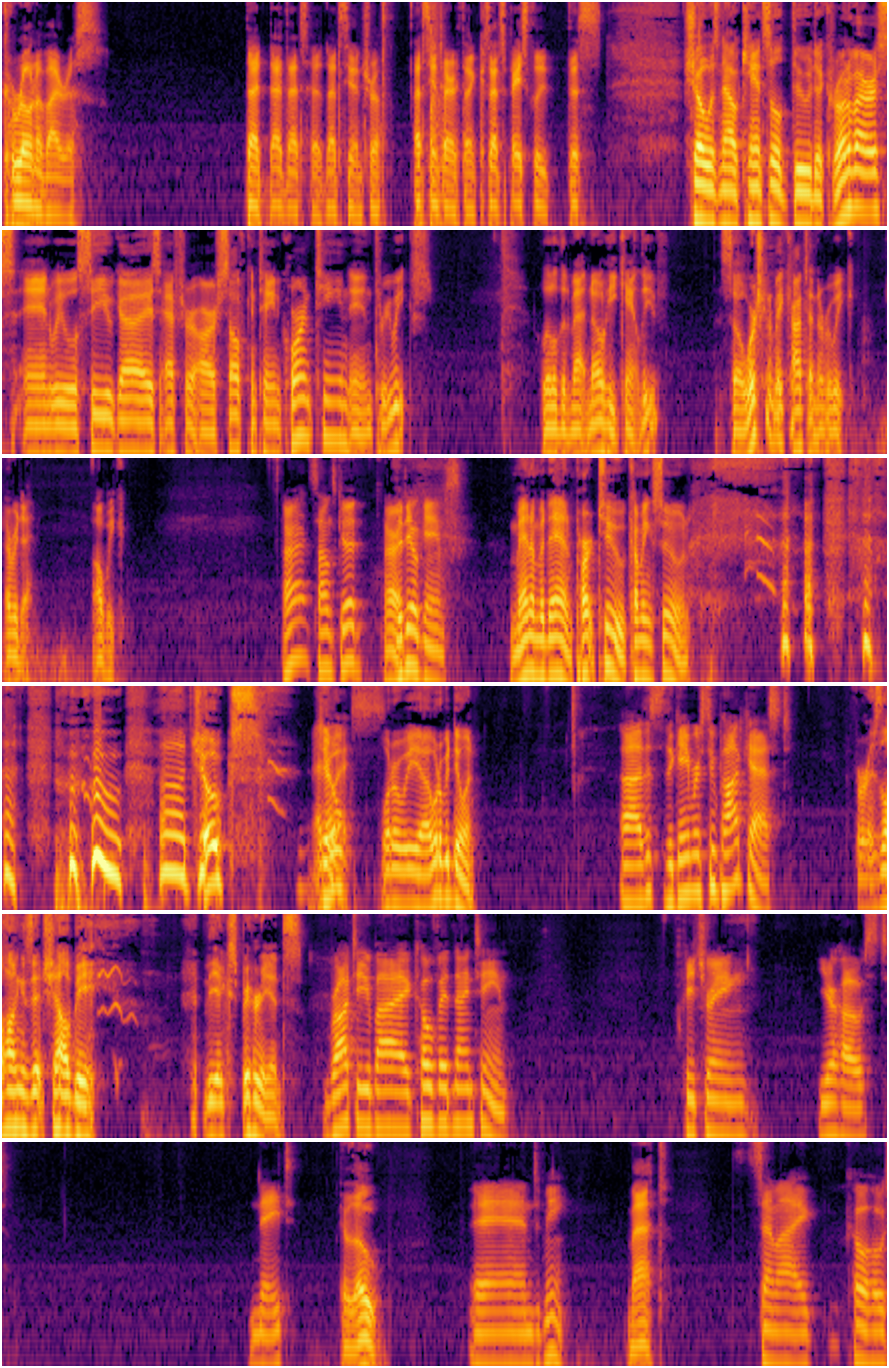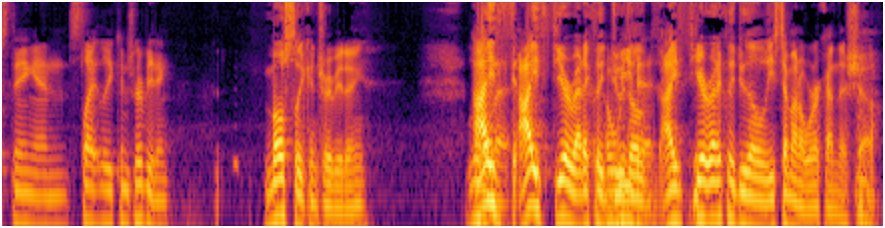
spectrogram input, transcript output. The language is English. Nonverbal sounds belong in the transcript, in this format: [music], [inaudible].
Coronavirus. That that that's it. That's the intro. That's the entire thing because that's basically this show is now canceled due to coronavirus, and we will see you guys after our self-contained quarantine in three weeks. Little did Matt know he can't leave, so we're just gonna make content every week, every day, all week. All right, sounds good. All right. Video games. Man of Medan Part Two coming soon. [laughs] uh, jokes. [laughs] Anyway, Jokes. what are we? Uh, what are we doing? Uh, this is the Gamers 2 podcast, For as long as it shall be, [laughs] the experience. brought to you by COVID 19, featuring your host, Nate, Hello, and me, Matt. semi co hosting and slightly contributing. Mostly contributing. I th- I theoretically A do the bit. I theoretically do the least amount of work on this show.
